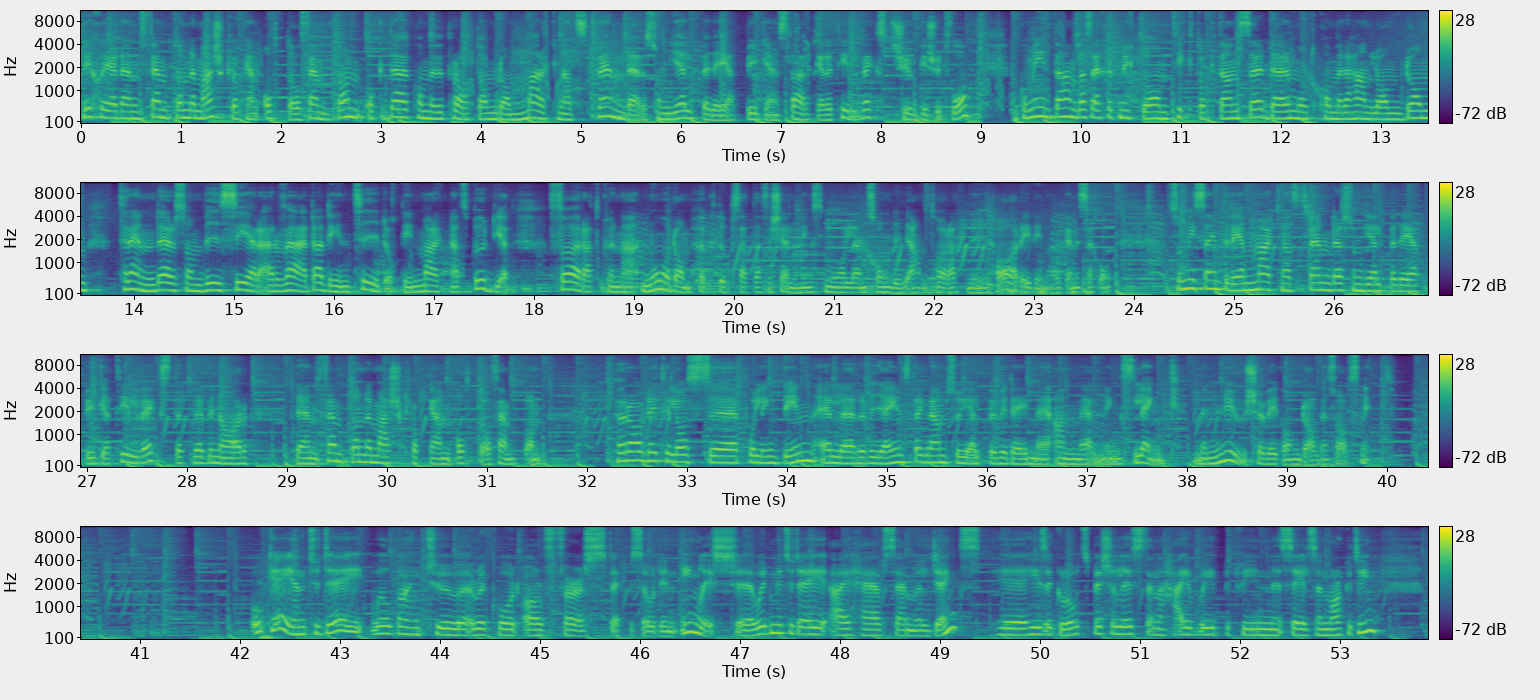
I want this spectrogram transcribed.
det sker den 15 mars klockan 8.15 och där kommer vi prata om de marknadstrender som hjälper dig att bygga en starkare tillväxt 2022. Det kommer inte handla särskilt mycket om TikTok-danser, däremot kommer det handla om de trender som vi ser är värda din tid och din marknadsbudget för att kunna nå de högt uppsatta försäljningsmålen som vi antar att ni har i din organisation. Så missa inte det, marknadstrender som hjälper dig att bygga tillväxt, ett webbinar den 15 mars klockan 8.15. Hör av dig till oss eh, på LinkedIn eller via Instagram så hjälper vi dig med anmälningslänk. Men nu kör vi igång dagens avsnitt. Okay, and today we're going to uh, record our first episode in English. Uh, with me today, I have Samuel Jenks. he's a growth specialist and a hybrid between sales and marketing.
